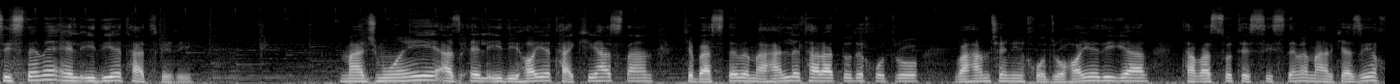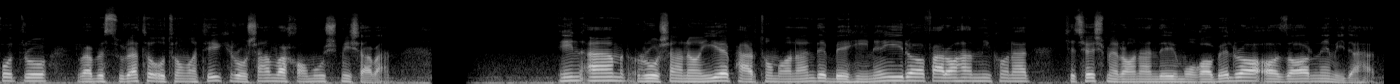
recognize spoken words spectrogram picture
سیستم LED تطبیقی مجموعه ای از LED های تکی هستند که بسته به محل تردد خودرو و همچنین خودروهای دیگر توسط سیستم مرکزی خودرو و به صورت اتوماتیک روشن و خاموش می شوند. این امر روشنایی پرتومانند بهینه ای را فراهم می کند که چشم راننده مقابل را آزار نمی دهد.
